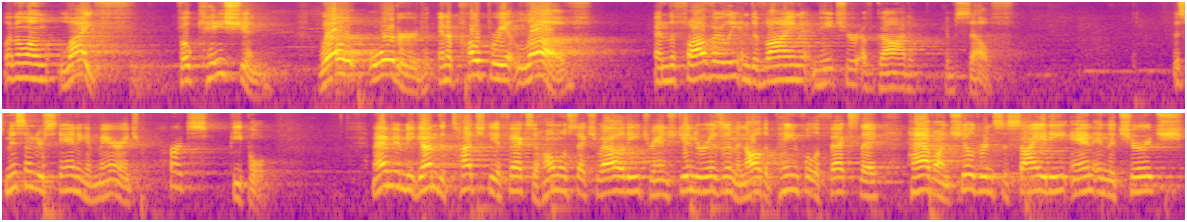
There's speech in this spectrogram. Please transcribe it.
let alone life, vocation, well ordered and appropriate love and the fatherly and divine nature of God Himself. This misunderstanding of marriage hurts people. And I haven't even begun to touch the effects of homosexuality, transgenderism, and all the painful effects they have on children, society, and in the church.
